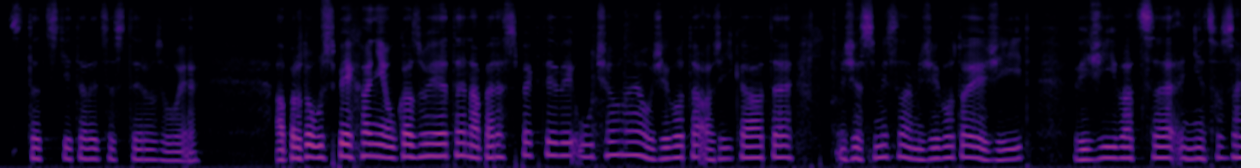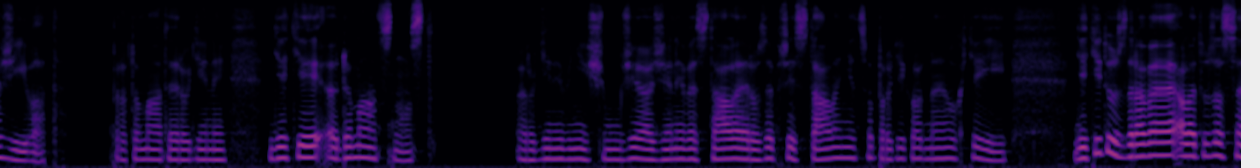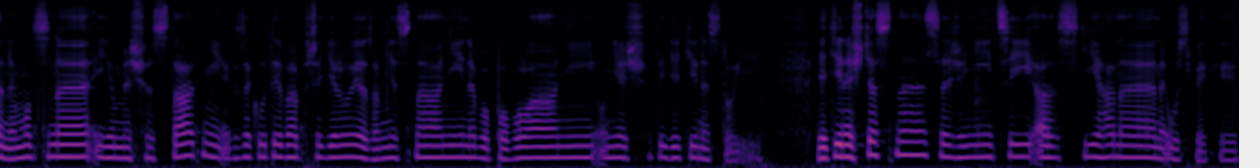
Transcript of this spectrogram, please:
jste ctiteli cesty rozvoje. A proto uspěchaně ukazujete na perspektivy účelného života a říkáte, že smyslem života je žít, vyžívat se, něco zažívat. Proto máte rodiny, děti, domácnost, rodiny, v nichž muži a ženy ve stále rozepři stále něco protikladného chtějí. Děti tu zdravé, ale tu zase nemocné, jimž státní exekutiva přiděluje zaměstnání nebo povolání, o něž ty děti nestojí. Děti nešťastné, se ženící a stíhané neúspěchy.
